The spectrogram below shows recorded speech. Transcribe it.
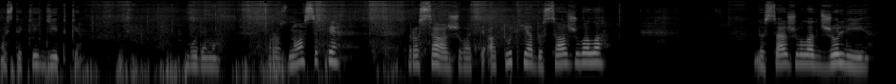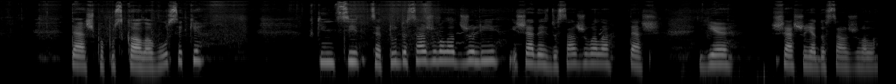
ось такі дітки. Будемо розносити, розсаджувати. А тут я досаджувала, досаджувала джолі. Теж попускала вусики в кінці. Це тут досаджувала джолі і ще десь досаджувала теж. Є ще, що я досаджувала.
